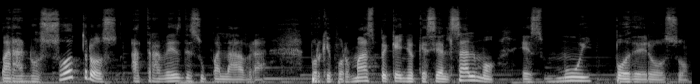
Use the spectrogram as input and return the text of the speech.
para nosotros a través de su palabra, porque por más pequeño que sea el salmo, es muy poderoso.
